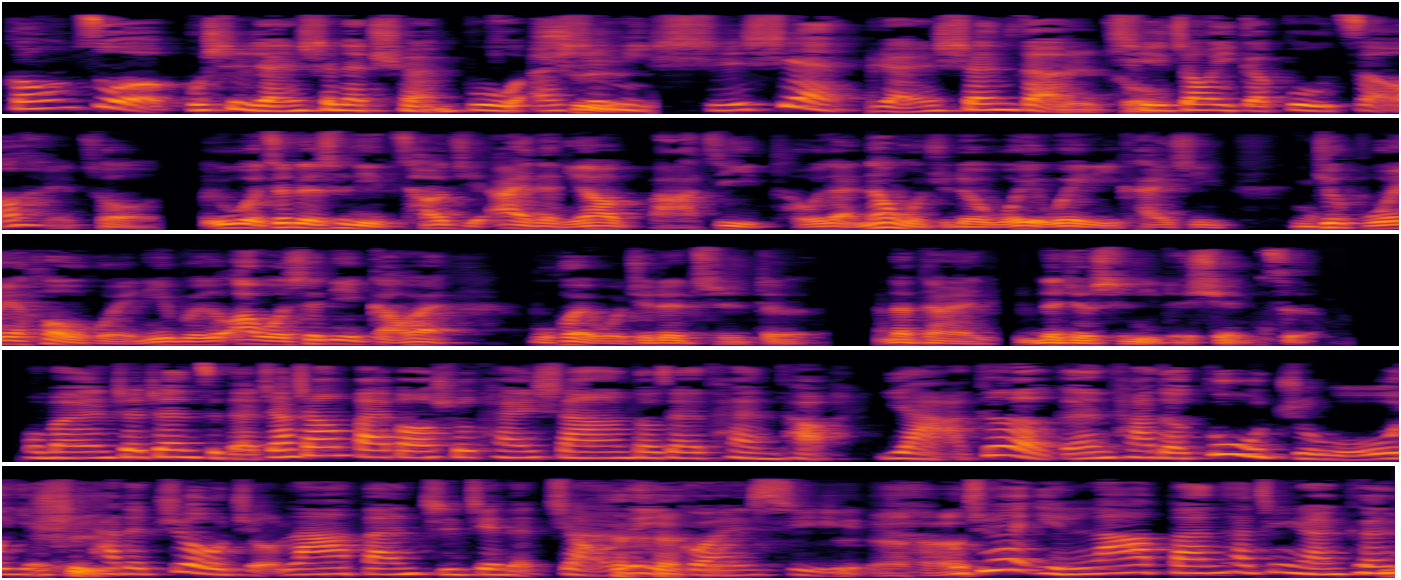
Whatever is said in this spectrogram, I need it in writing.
工作不是人生的全部，而是你实现人生的其中一个步骤。没错，如果真的是你超级爱的，你要把自己投在，那我觉得我也为你开心，你就不会后悔，你也不会说啊，我身体搞坏，不会，我觉得值得。那当然，那就是你的选择。我们这阵子的江江百宝书开箱都在探讨雅各跟他的雇主，也是他的舅舅拉班之间的角力 关系。我觉得以拉班他竟然跟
